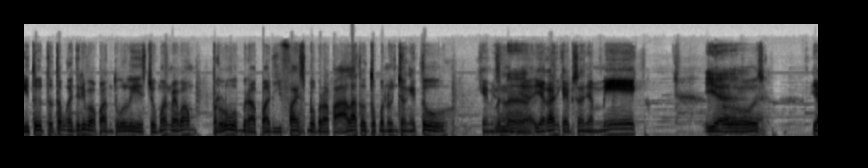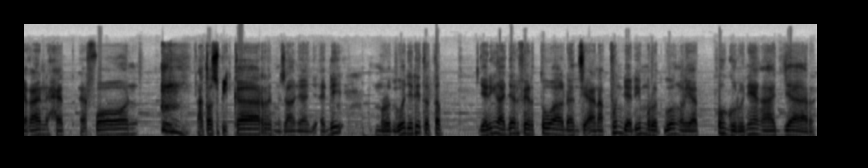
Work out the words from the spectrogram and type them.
Gitu tetap ngajar di papan tulis. Cuman memang perlu beberapa device, beberapa alat untuk menunjang itu. Kayak misalnya, ya kan kayak misalnya mic, iya. terus ya kan head headphone atau speaker misalnya. Jadi menurut gue jadi tetap jadi ngajar virtual dan si anak pun jadi menurut gue ngelihat oh gurunya yang ngajar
